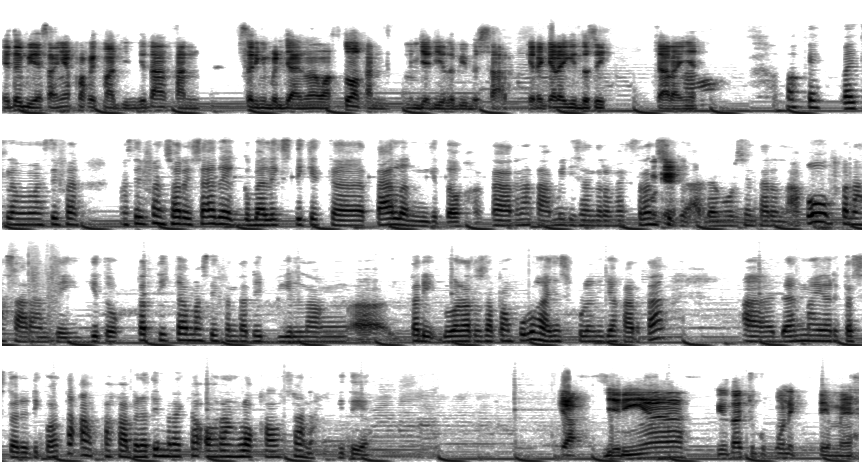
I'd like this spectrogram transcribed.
itu biasanya profit margin kita akan sering berjalan waktu akan menjadi lebih besar kira-kira gitu sih caranya Oke, okay, baiklah Mas Ivan. Mas Ivan, sorry, saya ada kebalik sedikit ke talent gitu, karena kami di Center of Excellence okay. juga ada ngurusin talent. Aku penasaran sih, gitu. Ketika Mas Ivan tadi bilang uh, tadi 280 hanya 10 di Jakarta, uh, dan mayoritas itu ada di kota, apakah berarti mereka orang lokal sana gitu ya? Ya, jadinya kita cukup unik timnya.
